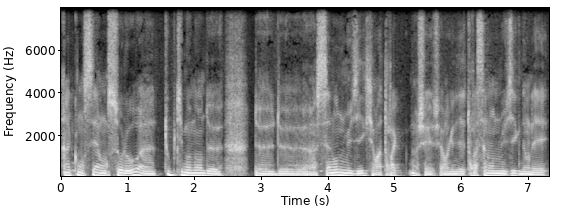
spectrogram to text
un concert en solo, un tout petit moment de de, de un salon de musique. Il y aura trois, j'ai organisé trois salons de musique dans les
